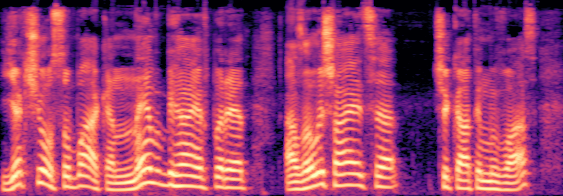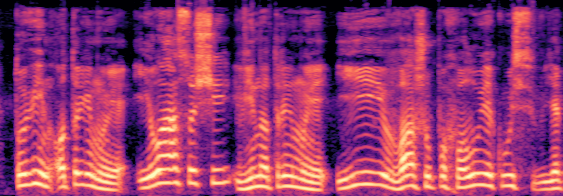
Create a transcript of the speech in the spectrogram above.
Якщо собака не вибігає вперед, а залишається чекатиме вас, то він отримує і ласощі, він отримує і вашу похвалу, якусь, як,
